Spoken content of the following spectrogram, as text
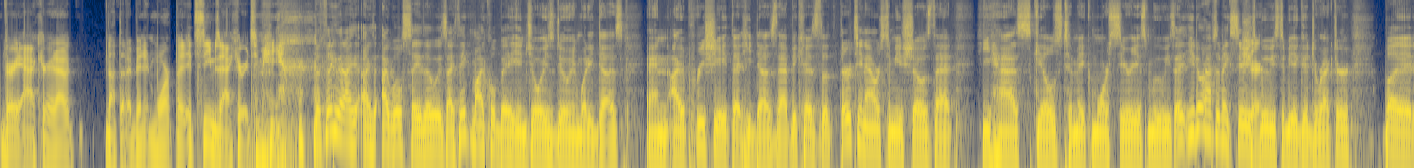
very accurate. I would not that I've been in war, but it seems accurate to me. the thing that I, I I will say though is I think Michael Bay enjoys doing what he does, and I appreciate that he does that because the 13 hours to me shows that he has skills to make more serious movies. Uh, You don't have to make serious Sure. movies to be a good director, but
